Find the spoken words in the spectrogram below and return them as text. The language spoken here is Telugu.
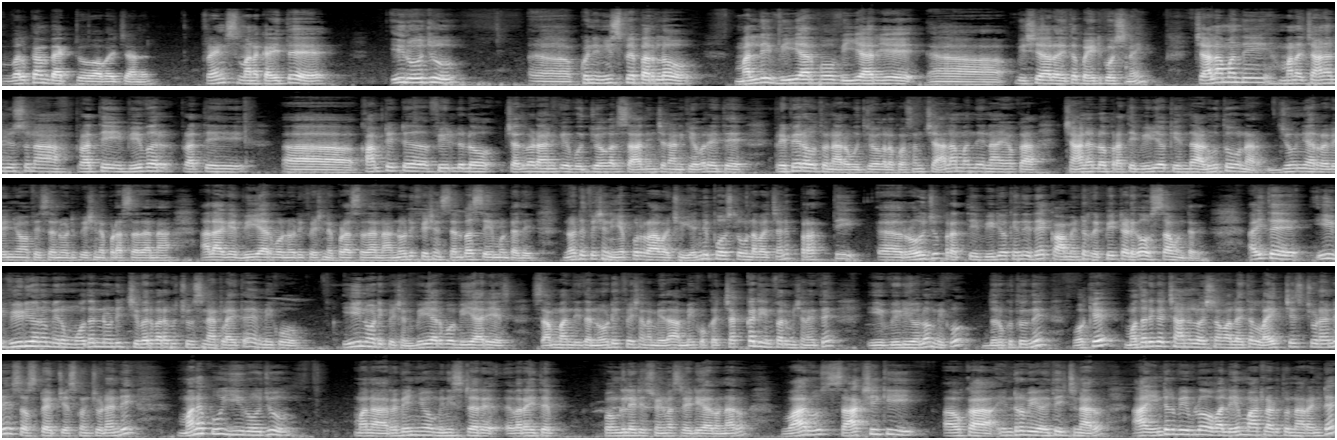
Welcome back to our channel friends మనకైతే ఈరోజు కొన్ని న్యూస్ పేపర్లో మళ్ళీ విఆర్ఓ విఆర్ఏ విషయాలు అయితే బయటకు వచ్చినాయి. చాలామంది మన ఛానల్ చూస్తున్న ప్రతి వ్యూవర్ ప్రతి కాంపిటేటివ్ ఫీల్డ్లో చదవడానికి ఉద్యోగాలు సాధించడానికి ఎవరైతే ప్రిపేర్ అవుతున్నారో ఉద్యోగాల కోసం చాలామంది నా యొక్క ఛానల్లో ప్రతి వీడియో కింద అడుగుతూ ఉన్నారు. జూనియర్ రెవెన్యూ ఆఫీసర్ నోటిఫికేషన్ ఎప్పుడు వస్తుందన్న అలాగే బీఆర్ఓ నోటిఫికేషన్ ఎప్పుడు వస్తుందన్న నోటిఫికేషన్ సిలబస్ ఏముంటుంది నోటిఫికేషన్ ఎప్పుడు రావచ్చు ఎన్ని పోస్టులు ఉండవచ్చు అని ప్రతి రోజు ప్రతి వీడియో కింద ఇదే కామెంట్ రిపీటెడ్గా వస్తూ ఉంటుంది. అయితే ఈ వీడియోను మీరు మొదటి నుండి చివరి వరకు చూసినట్లయితే మీకు ఈ నోటిఫికేషన్ బీఆర్ఓ బీఆర్ఏఎస్ సంబంధిత నోటిఫికేషన్ల మీద మీకు ఒక చక్కటి ఇన్ఫర్మేషన్ అయితే ఈ వీడియోలో మీకు దొరుకుతుంది. ఓకే మొదటిగా ఛానల్ వచ్చిన వాళ్ళైతే లైక్ చేసి చూడండి సబ్స్క్రైబ్ చేసుకొని చూడండి. మనకు ఈరోజు మన రెవెన్యూ మినిస్టర్ ఎవరైతే పొంగులేటి శ్రీనివాస్ రెడ్డి గారు ఉన్నారో వారు సాక్షికి ఒక ఇంటర్వ్యూ అయితే ఇచ్చినారు. ఆ ఇంటర్వ్యూలో వాళ్ళు ఏం మాట్లాడుతున్నారంటే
